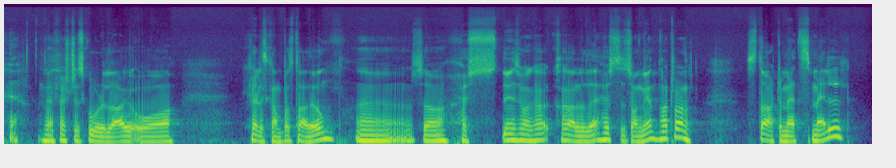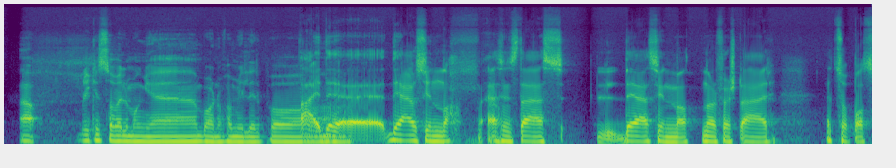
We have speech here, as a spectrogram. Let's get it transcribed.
Det er første skoledag og kveldskamp på stadion. Eh, Så høsten, hvis man kan kalle det høstsesongen, fall, starter med et smell. Ja. Det blir ikke så veldig mange barnefamilier på Nei, det, det er jo synd, da. Jeg synes det det er synd med at når det først er et såpass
